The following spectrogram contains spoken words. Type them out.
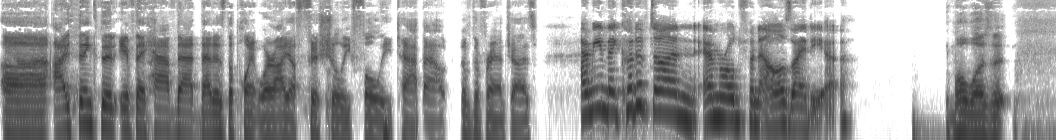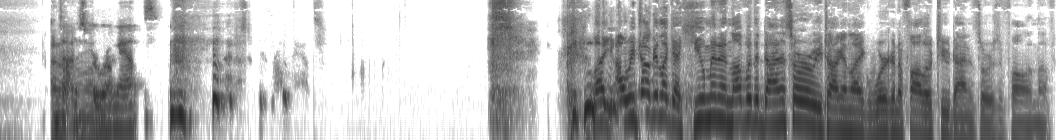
Uh, I think that if they have that, that is the point where I officially fully tap out of the franchise. I mean, they could have done Emerald Fennell's idea, What was it? I don't Dinosaur. Romance. like, are we talking like a human in love with a dinosaur, or are we talking like we're gonna follow two dinosaurs who fall in love?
